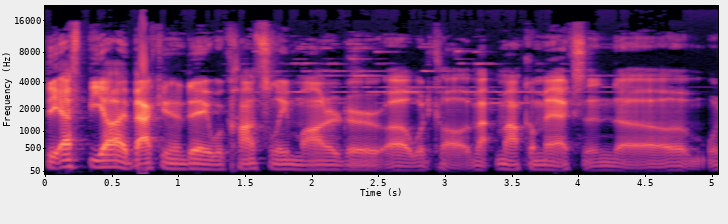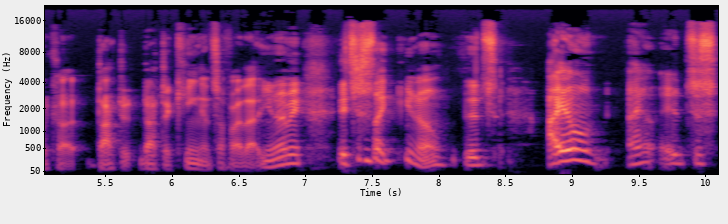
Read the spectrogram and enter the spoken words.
the FBI back in the day would constantly monitor uh, what call it, Malcolm X and uh, what call it, Dr. Dr. King and stuff like that. You know what I mean? It's just like you know, it's I don't, I it's just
